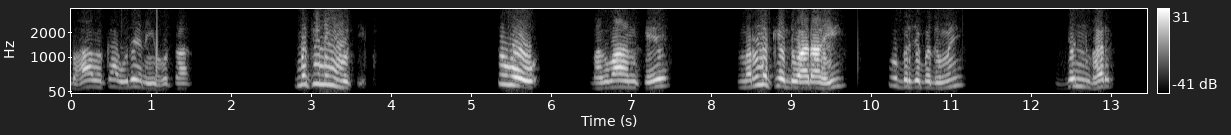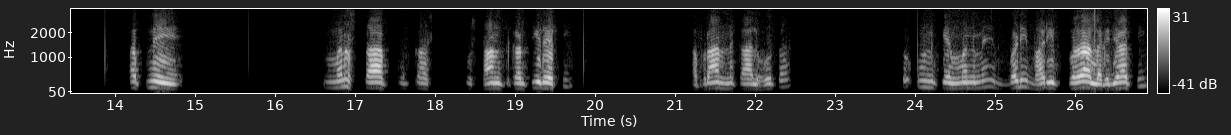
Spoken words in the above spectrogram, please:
भाव का उदय नहीं होता, स्मृति नहीं होती। तो वो भगवान के स्मरण के द्वारा ही वो ब्रजबधु में दिन भर अपने मनस्ताप को शांत करती रहती। अपराह्न काल होता तो उनके मन में बड़ी भारी त्वरा लग जाती,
